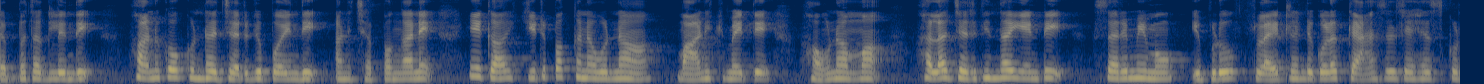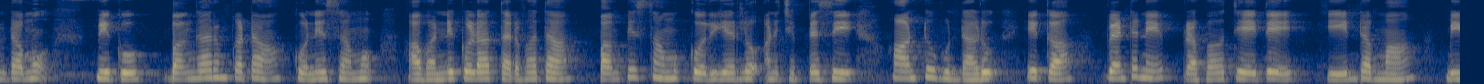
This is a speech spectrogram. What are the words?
దెబ్బ తగిలింది. అనుకోకుండా జరిగిపోయింది అని చెప్పంగానే ఇక ఇటు పక్కన ఉన్న మాణిక్యమైతే అవునమ్మా అలా జరిగిందా ఏంటి? సరే మేము ఇప్పుడు ఫ్లైట్లన్నీ కూడా క్యాన్సిల్ చేసేసుకుంటాము. మీకు బంగారం కట కొనేసాము అవన్నీ కూడా తర్వాత పంపిస్తాము కొరియర్లో అని చెప్పేసి అంటూ ఉంటాడు. ఇక వెంటనే ప్రభావతి అయితే ఏంటమ్మా మీ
